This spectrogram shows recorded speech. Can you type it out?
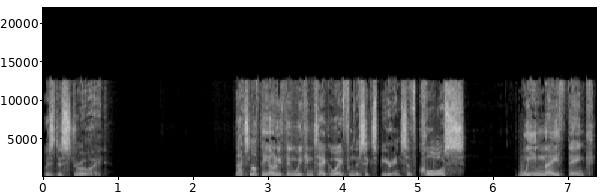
was destroyed. That's not the only thing we can take away from this experience. Of course, we may think,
